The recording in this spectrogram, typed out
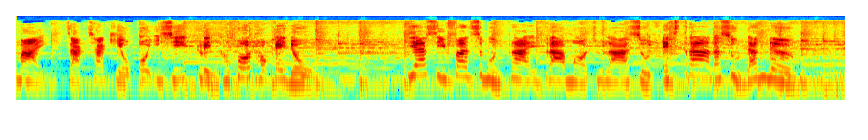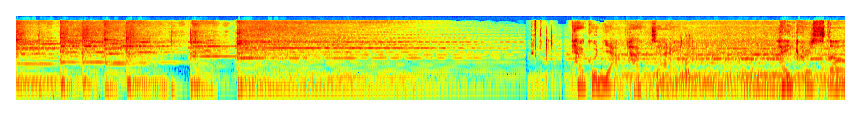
ใหม่จากชาเขียวโออิชิกลิ่นข้าวโพดฮอกไกโด ยาสีฟันสมุนไพรตราหมอจุฬาสูตรเอ็กซ์ตร้าและสูตรดั้งเดิม ถ้าคุณอยากพักใจ ให้คริสตัล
